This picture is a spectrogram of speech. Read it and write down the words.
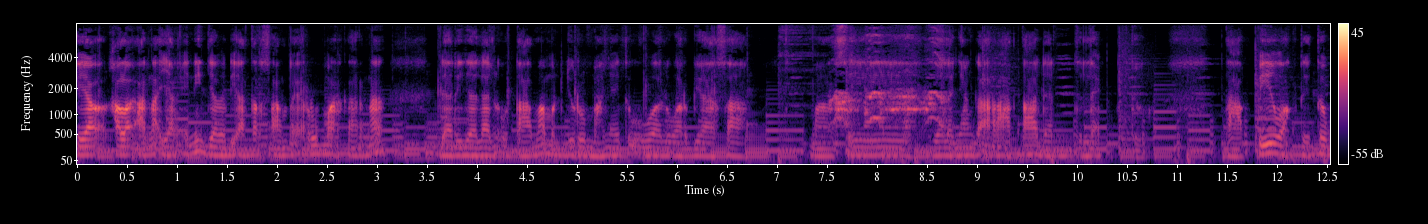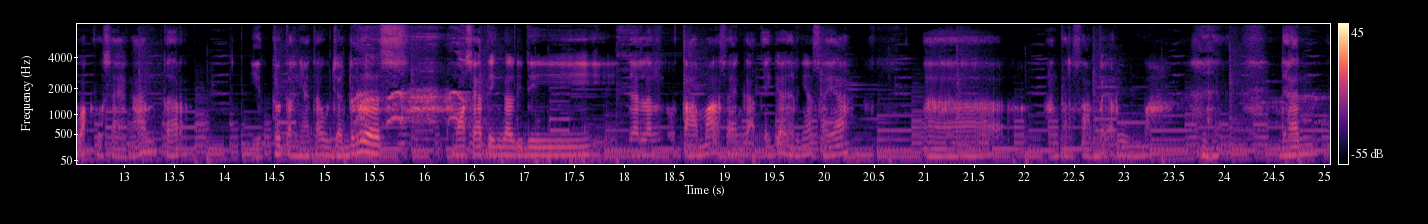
ya kalau anak yang ini jangan diantar sampai rumah karena dari jalan utama menuju rumahnya itu wah luar biasa. Masih jalannya nggak rata dan jelek gitu. Tapi waktu itu waktu saya nganter itu ternyata hujan deras. Mau saya tinggal di, di jalan utama saya nggak tega akhirnya saya uh, antar sampai rumah. Dan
